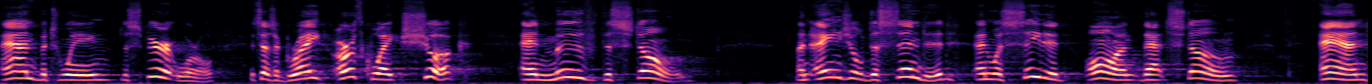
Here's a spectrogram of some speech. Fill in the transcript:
and between the spirit world. It says, A great earthquake shook and moved the stone an angel descended and was seated on that stone, and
